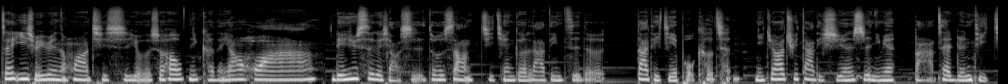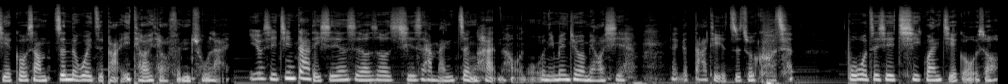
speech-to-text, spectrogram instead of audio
在医学院的话，其实有的时候你可能要花连续四个小时，都是上几千个拉丁字的。大体解剖课程，你就要去大体实验室里面，把在人体结构上针的位置，把一条一条分出来。尤其进大体实验室的时候，其实还蛮震撼的哈。我里面就有描写那个大体的制作过程，剥这些器官结构的时候，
